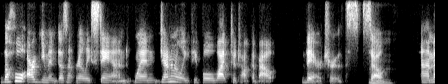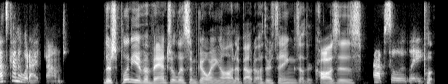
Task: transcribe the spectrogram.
the whole argument doesn't really stand when generally people like to talk about their truths. So mm-hmm. um, that's kind of what I found. There's plenty of evangelism going on about other things, other causes, absolutely, po-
